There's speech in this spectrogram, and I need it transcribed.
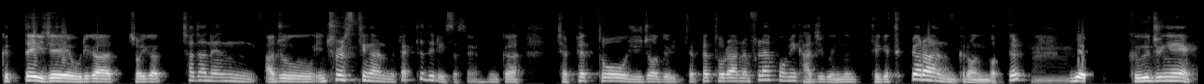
그때 이제 우리가 저희가 찾아낸 아주 interesting한 fact들이 있었어요. 그러니까 제페토 유저들, 제페토라는 플랫폼이 가지고 있는 되게 특별한 그런 것들 음, 이게 그 중에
